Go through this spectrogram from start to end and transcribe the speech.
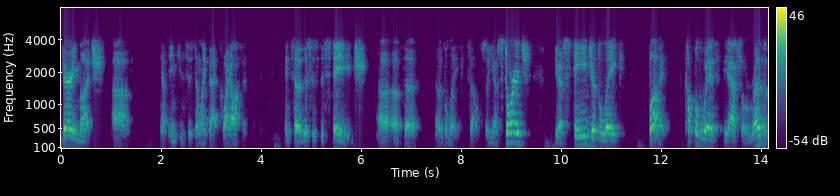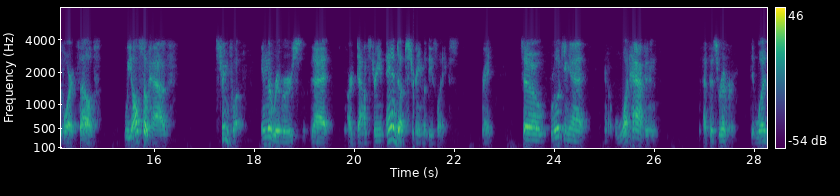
very much uh, you know, inconsistent like that quite often. And so this is the stage uh, of the of the lake itself. So you have storage, you have stage of the lake, but coupled with the actual reservoir itself, we also have stream flow in the rivers that are downstream and upstream of these lakes, right? So we're looking at you know, what happened at this river. It was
